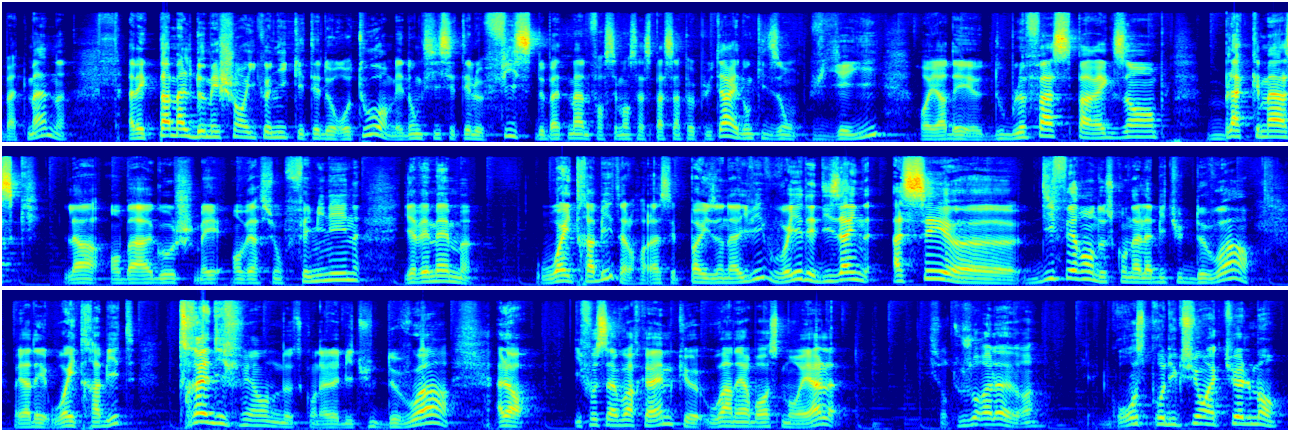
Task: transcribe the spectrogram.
Batman, avec pas mal de méchants iconiques qui étaient de retour, mais donc si c'était le fils de Batman, forcément ça se passe un peu plus tard, et donc ils ont vieilli. Regardez Double Face par exemple, Black Mask, là en bas à gauche, mais en version féminine. Il y avait même White Rabbit, alors là c'est Poison Ivy, vous voyez des designs assez euh, différents de ce qu'on a l'habitude de voir. Regardez, White Rabbit, très différent de ce qu'on a l'habitude de voir. Alors, il faut savoir quand même que Warner Bros. Montréal, ils sont toujours à l'œuvre. Hein. Il y a une grosse production actuellement.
